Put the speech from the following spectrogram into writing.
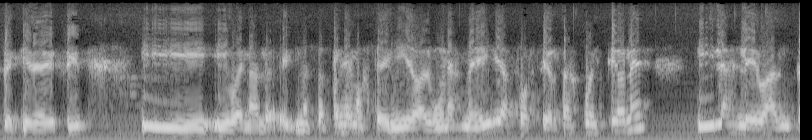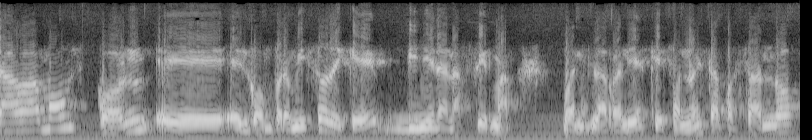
se quiere decir, y, bueno, nosotros hemos tenido algunas medidas por ciertas cuestiones y las levantábamos con eh, el compromiso de que vinieran a firmar. Bueno, la realidad es que eso no está pasando.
